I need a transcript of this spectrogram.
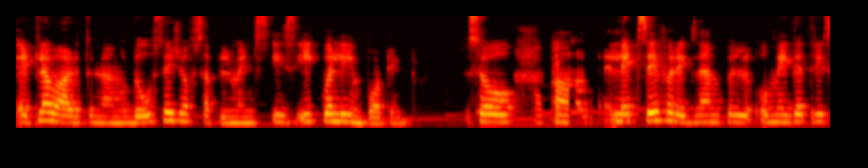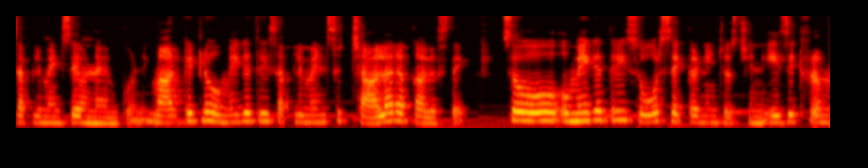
ఎట్లా వాడుతున్నాము dosage of supplements is equally important so let say for example omega three supplements ఉన్నాయనుకోండి. మార్కెట్లో ఒమేగా త్రీ సప్లిమెంట్స్ చాలా రకాలు వస్తాయి సో ఒమేగా త్రీ సోర్స్ ఎక్కడి నుంచి వచ్చింది? Is it from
